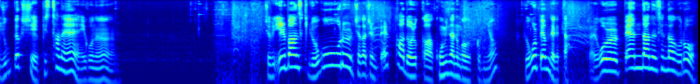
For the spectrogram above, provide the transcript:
610 비슷하네 이거는. 지금 일반 스킬 요거를 제가 지금 뺄까 넣을까 고민하는 거거든요. 요걸 빼면 되겠다. 자 요걸 뺀다는 생각으로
